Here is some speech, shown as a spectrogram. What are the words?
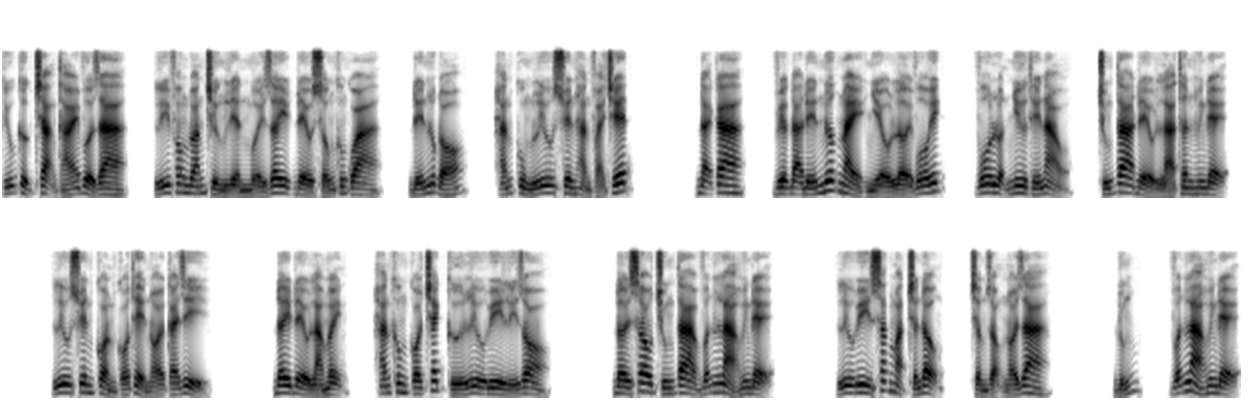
Cứu cực trạng thái vừa ra, Lý Phong đoán chừng liền 10 giây đều sống không qua, đến lúc đó, hắn cùng Lưu Xuyên hẳn phải chết. Đại ca, việc đã đến nước này nhiều lời vô ích, vô luận như thế nào, chúng ta đều là thân huynh đệ. Lưu Xuyên còn có thể nói cái gì? Đây đều là mệnh, hắn không có trách cứ Lưu Huy lý do. Đời sau chúng ta vẫn là huynh đệ. Lưu Huy sắc mặt chấn động, trầm giọng nói ra. Đúng, vẫn là huynh đệ.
